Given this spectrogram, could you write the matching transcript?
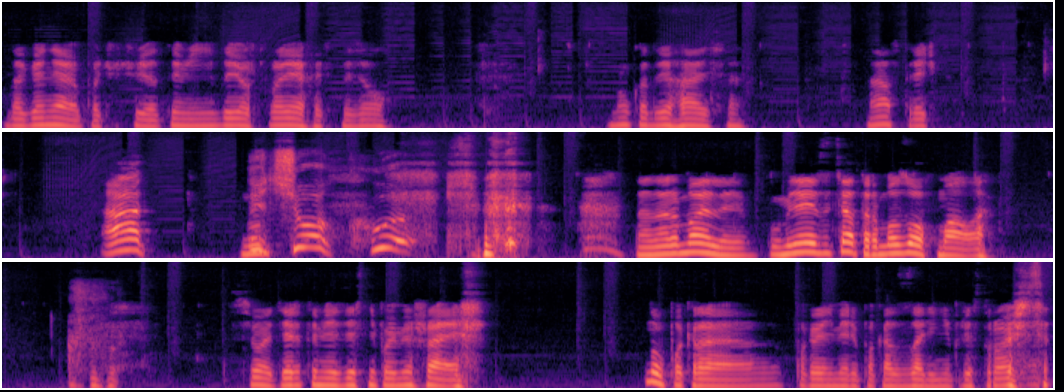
догоняю по чуть-чуть, а ты мне не даешь проехать, козел. Ну-ка двигайся. А, встречка. А! Ну. Ты чё, ху... Да нормально, у меня из-за тебя тормозов мало. Все, теперь ты мне здесь не помешаешь. Ну, по, кра... по крайней мере, пока сзади не пристроишься.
